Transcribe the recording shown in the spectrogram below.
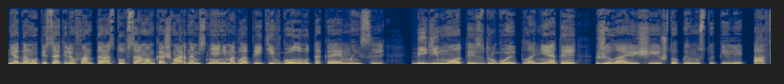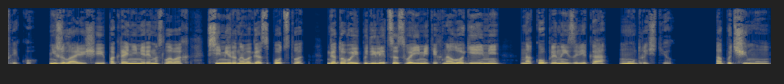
Ни одному писателю-фантасту в самом кошмарном сне не могла прийти в голову такая мысль. Бегемот из другой планеты, желающие, чтоб им уступили Африку. Не желающие, по крайней мере на словах, всемирного господства – готовые поделиться своими технологиями, накопленной за века мудростью. А почему?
